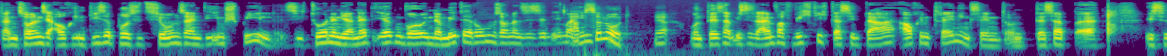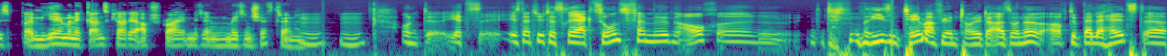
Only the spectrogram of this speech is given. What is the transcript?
dann sollen sie auch in dieser Position sein wie im Spiel. Sie turnen ja nicht irgendwo in der Mitte rum, sondern sie sind immer Absolut. Hinten. Ja. Und deshalb ist es einfach wichtig, dass sie da auch im Training sind. Und deshalb äh, ist es bei mir immer eine ganz klare Absprache mit den, mit den Cheftrainern. Mhm, mh. Und äh, jetzt ist natürlich das Reaktionsvermögen auch äh, ein Riesenthema für einen Torhüter. Also, ne, ob du Bälle hältst, äh,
